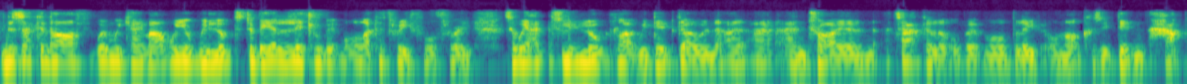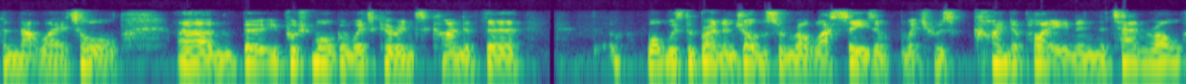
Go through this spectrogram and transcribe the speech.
In the second half, when we came out, we, we looked to be a little bit more like a 3 4 3. So we actually looked like we did go and, and, and try and attack a little bit more, believe it or not, because it didn't happen that way at all. Um, but he pushed Morgan Whittaker into kind of the what was the Brennan Johnson role last season, which was kind of playing in the 10 role,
